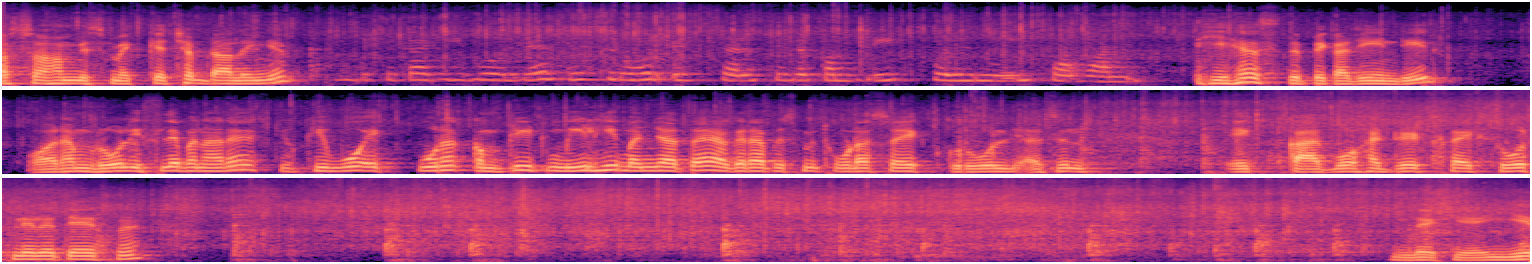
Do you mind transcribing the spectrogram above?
थोड़ा सा हम इसमें केचप डालेंगे। हैं this roll itself is a complete full meal for one yes Deepika ji indeed और हम रोल इसलिए बना रहे हैं क्योंकि वो एक पूरा कंप्लीट मील ही बन जाता है। अगर आप इसमें थोड़ा सा एक रोल एज इन एक कार्बोहाइड्रेट्स का एक सोर्स ले लेते हैं इसमें। देखिए ये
